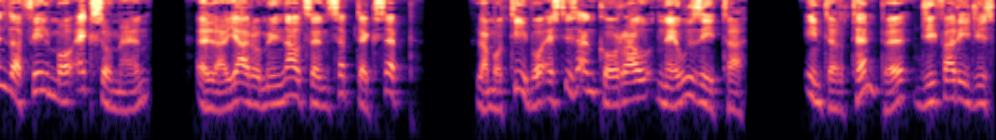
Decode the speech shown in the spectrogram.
En la filmo Exomen, el la jaro 1977, La motivo estis ancorau neusita. Intertempe gi farigis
